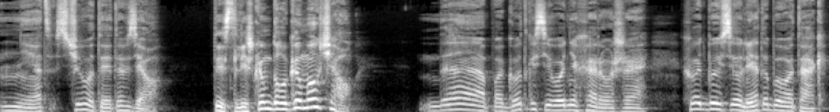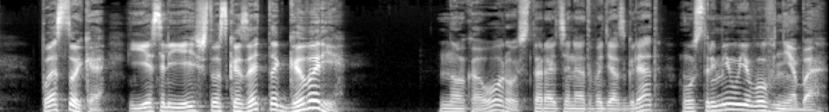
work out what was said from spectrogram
Нет, с чего ты это взял? Ты слишком долго молчал. Да, погодка сегодня хорошая. Хоть бы все лето было так. Постой-ка, если есть что сказать, так говори. Но Каору, старательно отводя взгляд, устремил его в небо.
